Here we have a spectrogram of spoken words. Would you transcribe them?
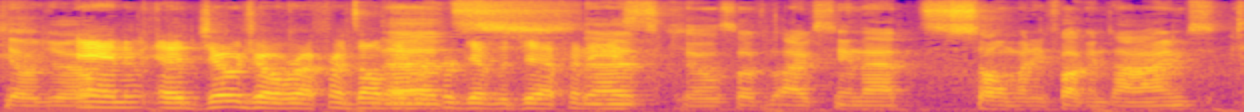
JoJo. and a JoJo reference. I'll never That's- forgive the Japanese. That's Joseph. I've seen that so many fucking times.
